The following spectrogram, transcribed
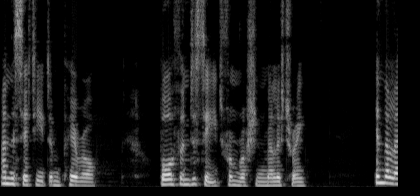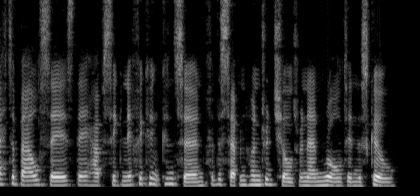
and the city Dnipro, both under siege from Russian military. In the letter, Bell says they have significant concern for the 700 children enrolled in the school,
